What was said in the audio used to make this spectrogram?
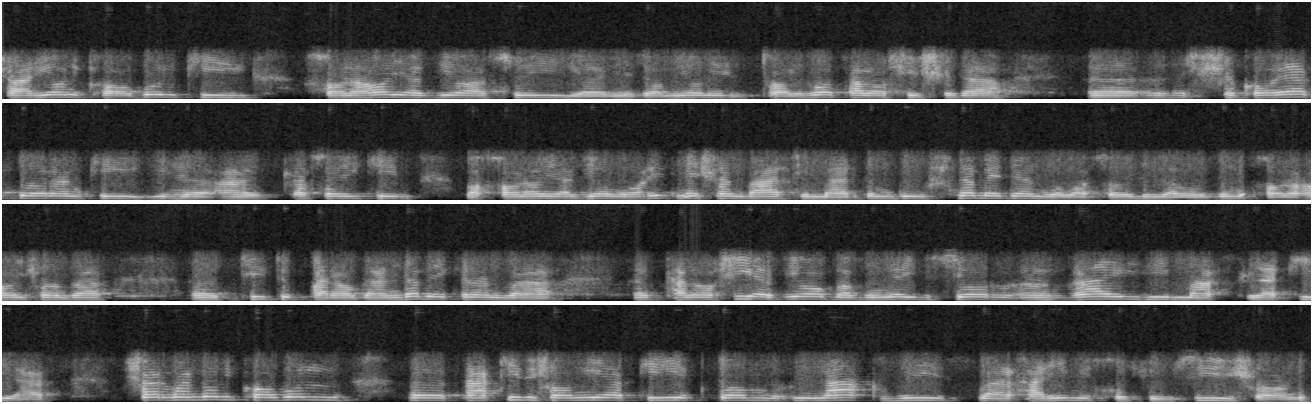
شهریان کابل که خانه های از از سوی نظامیان طالبان تلاشی شده شکایت دارند که کسایی که به خانه از یا وارد میشن به حرف مردم گوش نمیدن و وسایل لوازم خانه هایشان را تیت و پراگنده می‌کنن و تلاشی از یا به گونه بسیار غیر مسلکی است. شهروندان کابل تاکیدشان است که اقدام نقضی است بر حریم خصوصیشان.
